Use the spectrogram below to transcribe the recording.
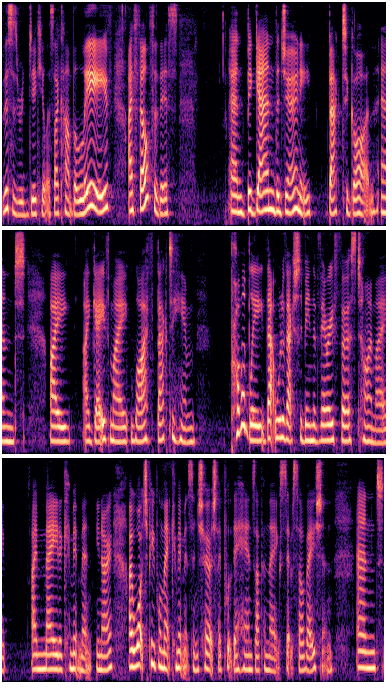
this is ridiculous. I can't believe I fell for this. And began the journey back to God. And I, I gave my life back to Him probably that would have actually been the very first time I I made a commitment, you know. I watch people make commitments in church, they put their hands up and they accept salvation. And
